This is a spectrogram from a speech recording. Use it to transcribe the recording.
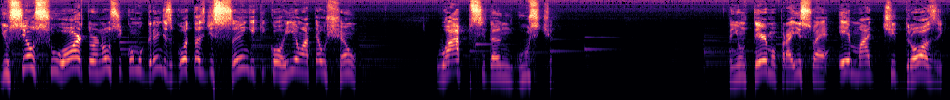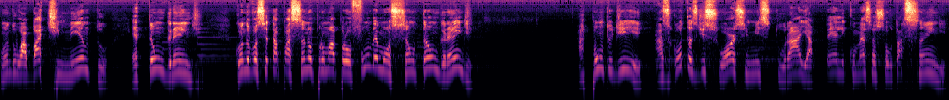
E o seu suor tornou-se como grandes gotas de sangue que corriam até o chão. O ápice da angústia. Tem um termo para isso, é hematidrose, quando o abatimento é tão grande, quando você está passando por uma profunda emoção tão grande, a ponto de as gotas de suor se misturar e a pele começa a soltar sangue.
